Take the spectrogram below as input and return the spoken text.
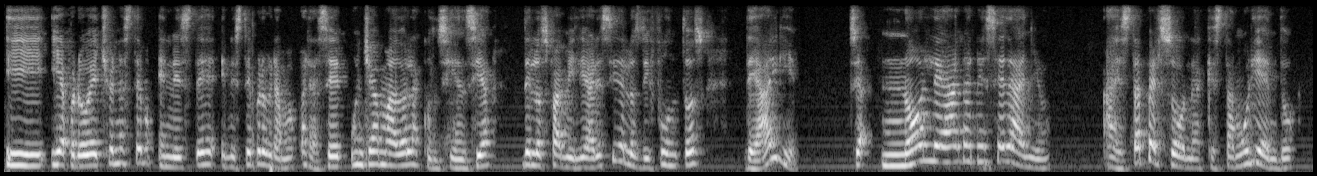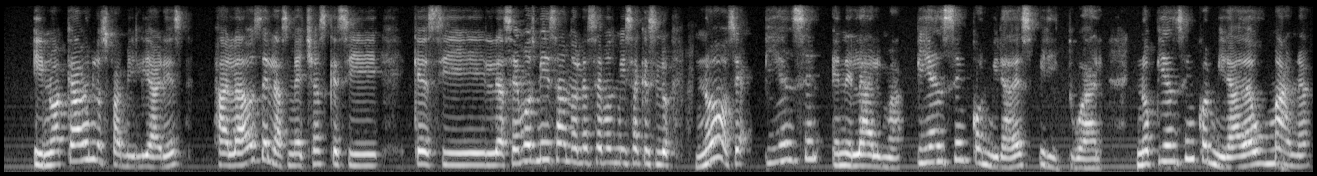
Y, aprovecho en este, en, este, en este programa para hacer un llamado a la conciencia de los familiares y de los difuntos de alguien. O sea, no le hagan ese daño a esta persona que está muriendo y no acaben los familiares jalados de las mechas que si que si le hacemos misa no le hacemos misa que si lo no o sea piensen en el alma piensen con mirada espiritual no piensen con mirada humana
